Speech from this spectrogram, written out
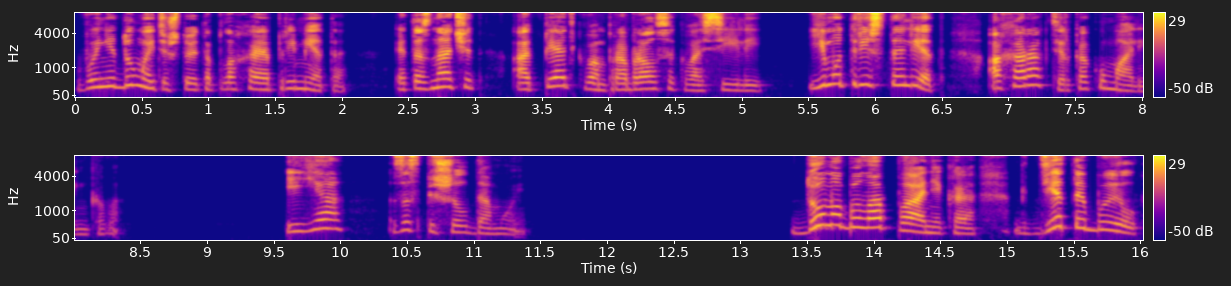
вы не думайте, что это плохая примета. Это значит, опять к вам пробрался к Василий. Ему триста лет, а характер как у маленького». И я заспешил домой. Дома была паника. «Где ты был?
